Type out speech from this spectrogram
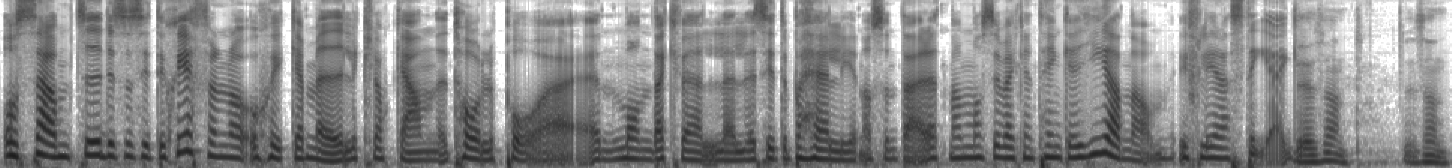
Och samtidigt så sitter chefen och skickar mejl klockan 12 på en måndagkväll eller sitter på helgen och sånt där. Att man måste verkligen tänka igenom i flera steg. Det är sant. det är sant.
